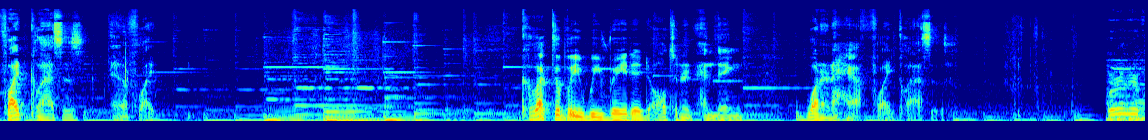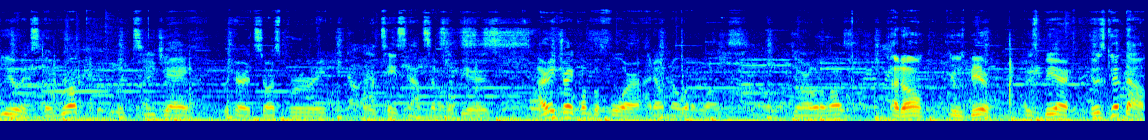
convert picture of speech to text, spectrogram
flight glasses, and a flight. Collectively, we rated alternate ending one and a half flight glasses. Brewery review, it's the Rook with TJ. We're here at Source Brewery. We're tasting out some of the beers. I already drank one before. I don't know what it was. Do you remember what it was? I don't. It was beer. It was beer. It was good though.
